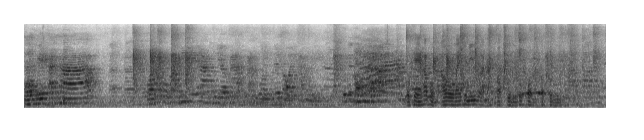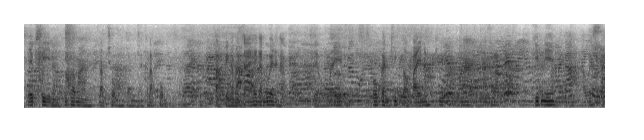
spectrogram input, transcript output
โอเคครับครับขอให้ผมฟังที่อาร์คนเดียวครับสามคนเรียบร้อยครับวันนี้เอาละครับ โอเคครับผมเอาไว้แค่นี้ดีกว่านะ ขอบคุณทุกคน ขอบคุณ FC นะที่เข้ามารับชมกันนะครับผมฝากเป็นกำลังใจให้กันด้วยนะครับ เดี๋ยวไว้พบกันคลิปต่อไปนะคลิปหน้านะครับ คลิปนี้เอาไว้ใส่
